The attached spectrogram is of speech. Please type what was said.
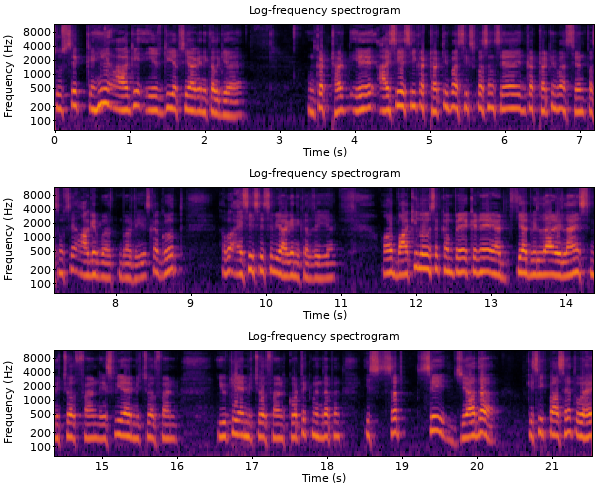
तो उससे कहीं आगे एच डी एफ़ सी आगे निकल गया है। उनका थर्ट ए आई सी आई सी का थर्टी पॉइंट सिक्स परसेंट से है, इनका थर्टी पॉइंट सेवन परसेंट से आगे बढ़ बढ़ रही है। इसका ग्रोथ अब आई सी सी से भी आगे निकल रही है। और बाकी लोगों से कंपेयर करें Aditya Birla Reliance mutual fund S B I mutual fund U T I mutual fund, Kotak Mahindra fund, इस सबसे ज़्यादा किसी के पास है तो है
